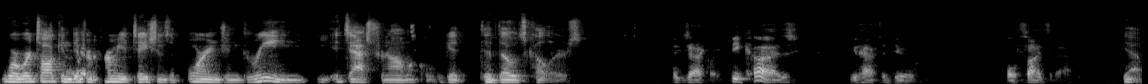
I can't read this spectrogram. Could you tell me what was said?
Where we're talking different permutations of orange and green, it's astronomical to get to those colors. Exactly. Because you have to do both sides of that. Yeah.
